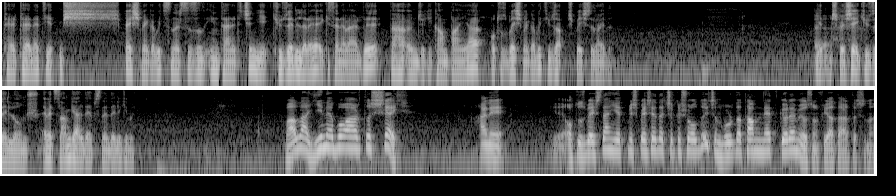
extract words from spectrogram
TTNet 75 megabit sınırsız internet için 250 liraya 2 sene verdi. Daha önceki kampanya 35 megabit 165 liraydı. 75'e 250 olmuş. Evet zam geldi hepsine deli gibi. Valla yine bu artış şey. Hani e, 35'ten 75'e de çıkış olduğu için burada tam net göremiyorsun fiyat artışını.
